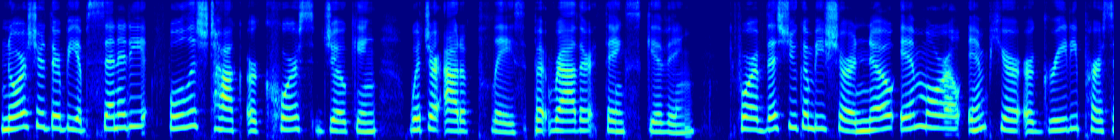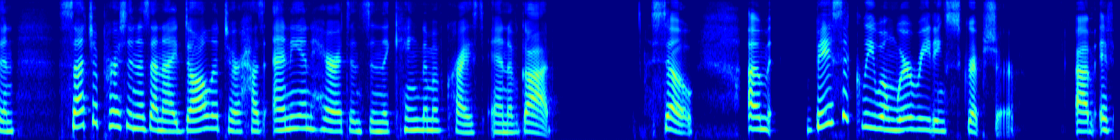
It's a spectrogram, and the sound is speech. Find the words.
Nor should there be obscenity, foolish talk, or coarse joking, which are out of place, but rather thanksgiving. For of this you can be sure no immoral, impure, or greedy person, such a person as an idolater, has any inheritance in the kingdom of Christ and of God. So, um, basically, when we're reading scripture, um, if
